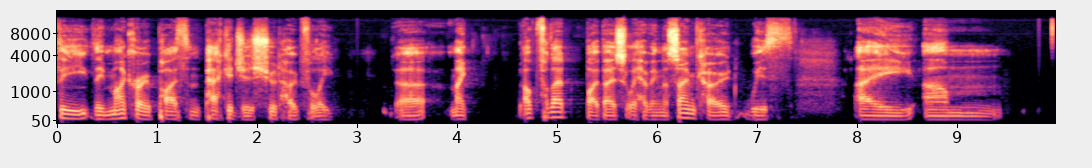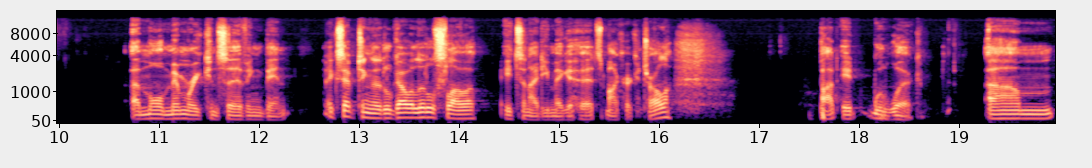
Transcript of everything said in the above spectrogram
the, the MicroPython packages should hopefully uh, make up for that by basically having the same code with a, um, a more memory conserving bent, accepting that it'll go a little slower. It's an 80 megahertz microcontroller but it will work. Um,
